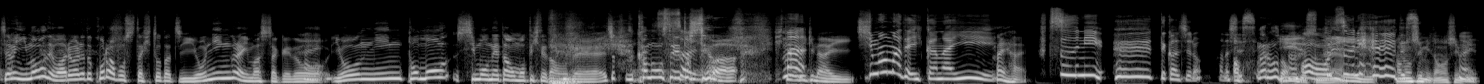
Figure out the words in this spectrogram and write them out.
ちなみに今まで我々とコラボした人たち4人ぐらいいましたけど、はい4人とも下ネタを持ってきてたので、ちょっと可能性としては 否定できない。下までいかない、はいはい。普通に、へーって感じの話あです。なるほど。いいですね普通にへーです。楽しみ楽しみ。はい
